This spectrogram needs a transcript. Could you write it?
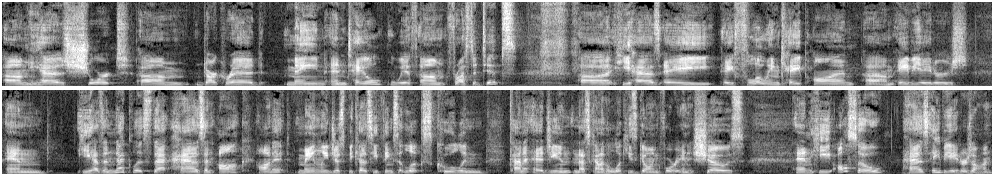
Um, he has short, um, dark red mane and tail with um, frosted tips. Uh, he has a a flowing cape on, um, aviators, and he has a necklace that has an ankh on it, mainly just because he thinks it looks cool and kind of edgy, and, and that's kind of the look he's going for in his shows. And he also has aviators on.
